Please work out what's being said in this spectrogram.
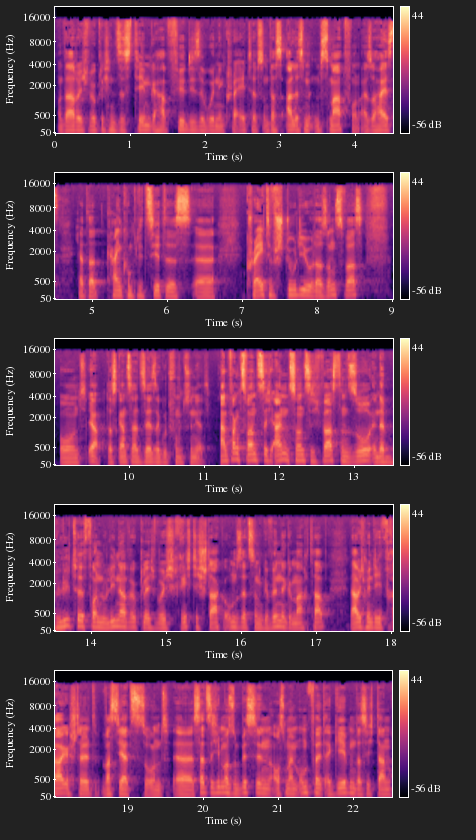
und dadurch wirklich ein System gehabt für diese Winning Creatives und das alles mit einem Smartphone. Also heißt, ich hatte kein kompliziertes äh, Creative Studio oder sonst was. Und ja, das Ganze hat sehr, sehr gut funktioniert. Anfang 2021 war es dann so in der Blüte von Nulina wirklich, wo ich richtig starke Umsätze und Gewinne gemacht habe. Da habe ich mir die Frage gestellt, was jetzt so? Und äh, es hat sich immer so ein bisschen aus meinem Umfeld ergeben, dass ich dann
